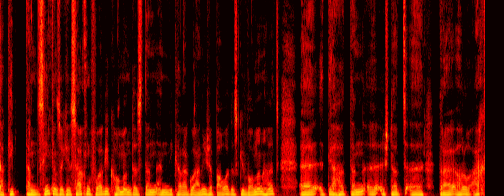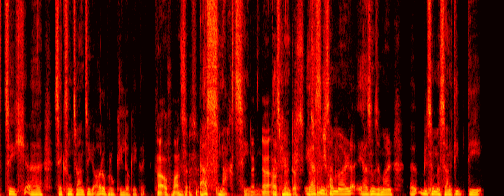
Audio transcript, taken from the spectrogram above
da gibt, dann sind dann solche Sachen vorgekommen, dass dann ein nicaraguanischer Bauer das gewonnen hat. Äh, der hat dann äh, statt äh, 3,80 Euro äh, 26 Euro pro Kilo gekriegt. Ah, oh, Wahnsinn. Das macht Sinn. Ja, okay, man das, das erstens einmal, erstens einmal, äh, wie soll man sagen, die, die,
